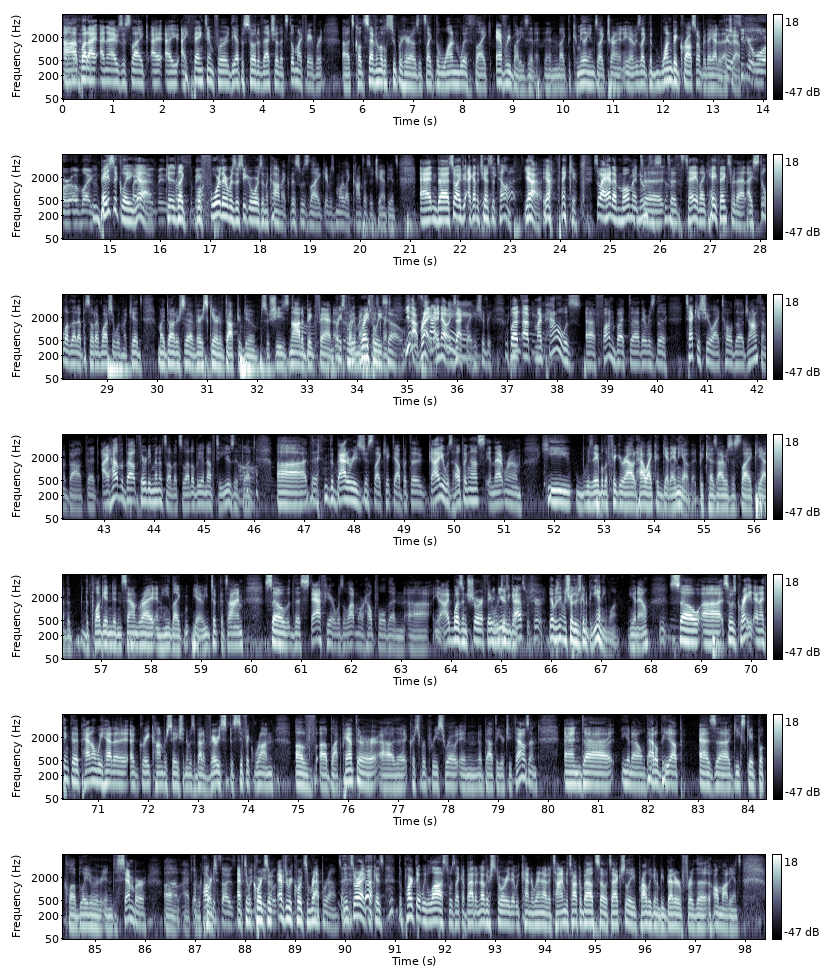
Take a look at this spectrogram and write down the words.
Uh, but I and I was just like I, I, I thanked him for the episode of that show that's still my favorite. Uh, it's called Seven Little Superheroes. It's like the one with like everybody's in it and like the chameleons like trying. You know, it was like the one big crossover they had of that It's like show. the secret war of like Basically, Spider-Man yeah. is Amazing 'Cause, Friends. like before there was a Secret Wars in the comic, this was like it was more like Contest of Champions, and uh, so I, I got a chance to tell him. Yeah, yeah. Thank you. So I had a moment He knows his to, to say like, hey, thanks for that. I still love that episode. I've watched it with my kids. My daughter's uh, very scared of Doctor Doom, so she's not a big fan of Rightfully- Spider-Man. rightfully so. Yeah, He's right. I know exactly. He should be. But uh, my scary. panel was uh, fun, but uh, there was the tech issue I told uh, Jonathan about that I have about 30 minutes of it, so that'll be enough to use it. But uh, the, the batteries just like kicked out. But the guy who was helping us in that room, he was able to figure out how I could get any of it because I was just like, yeah, the the plug-in didn't sound right, and he like, you know, he took the time. So the staff here was a lot more helpful than, uh, you know, I wasn't sure if they In were even gonna- past, for sure. yeah, I wasn't even sure there was going to be anyone, you know. So, uh, so it was great, and I think the panel we had a, a great conversation. It was about a very specific run of uh, Black Panther uh, that Christopher Priest wrote in about the year 2000, and uh, you know that'll be up as a Geekscape Book Club later in December. Uh, I have to record. I have to record Geekscape some. book. I have to record some wraparounds. It's all right because the part that we lost was like about another story that we kind of ran out of time to talk about. So it's actually probably going to be better for the home audience.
